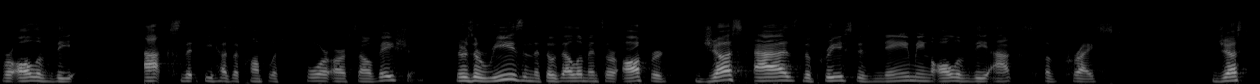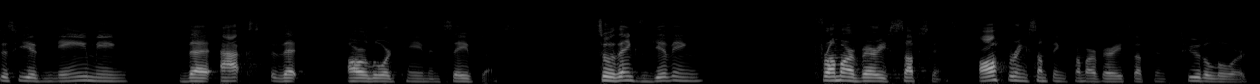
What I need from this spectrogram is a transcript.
for all of the acts that He has accomplished for our salvation. There's a reason that those elements are offered just as the priest is naming all of the acts of Christ, just as he is naming the acts that our Lord came and saved us. So, thanksgiving from our very substance, offering something from our very substance to the Lord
